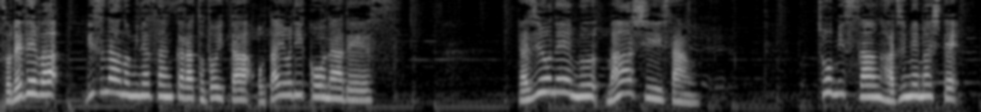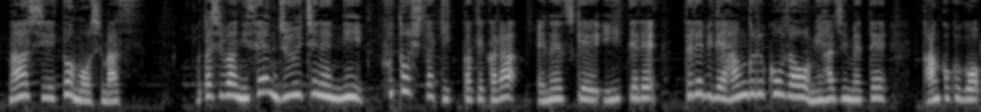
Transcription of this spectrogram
それでは、リスナーの皆さんから届いたお便りコーナーです。ラジオネーム、マーシーさん。チョーミスさん、はじめまして、マーシーと申します。私は2011年に、ふとしたきっかけから NHKE テレ、テレビでハングル講座を見始めて、韓国語、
